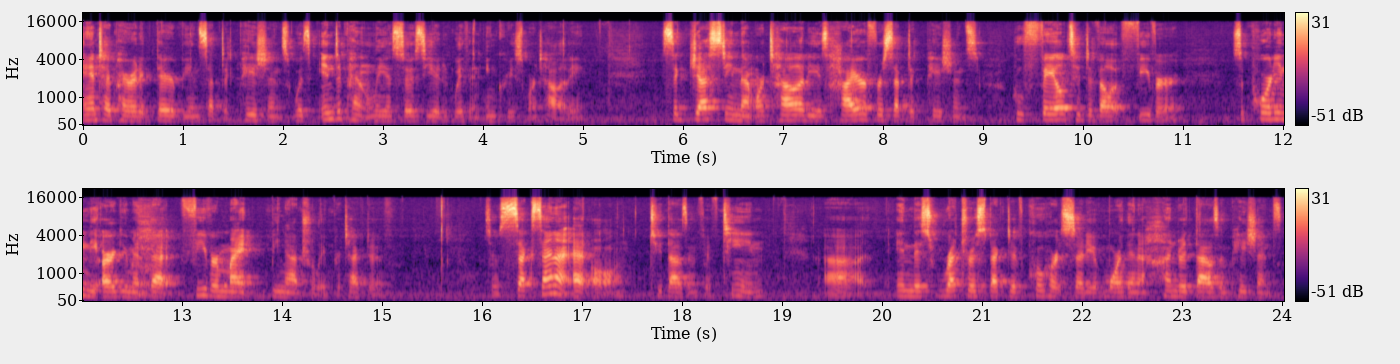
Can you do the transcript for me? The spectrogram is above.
antipyretic therapy in septic patients was independently associated with an increased mortality suggesting that mortality is higher for septic patients who fail to develop fever, supporting the argument that fever might be naturally protective. So Saxena et al., 2015, uh, in this retrospective cohort study of more than 100,000 patients,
